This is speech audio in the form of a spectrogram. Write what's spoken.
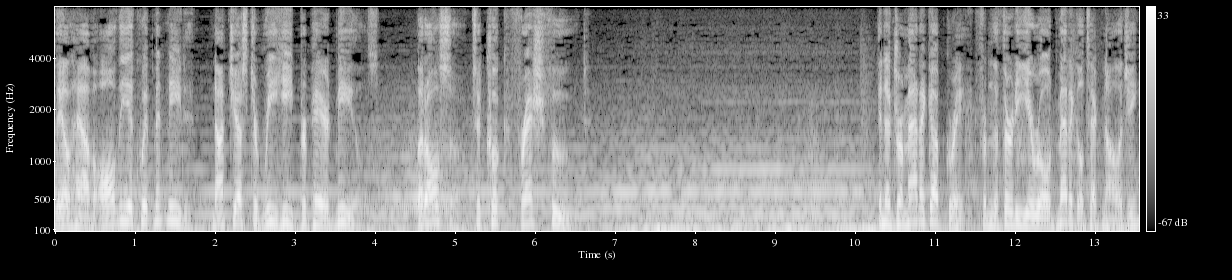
they'll have all the equipment needed, not just to reheat prepared meals, but also to cook fresh food. In a dramatic upgrade from the 30-year-old medical technology,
